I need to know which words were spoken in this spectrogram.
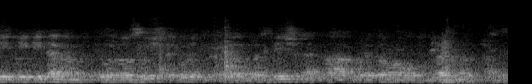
е, які теми ми хотіли би озвучити, будуть розміщені на урядовому веб-порталі.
